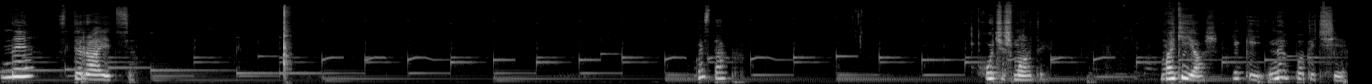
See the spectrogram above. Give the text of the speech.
не стирається. Ось так. Хочеш мати макіяж, який не потече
